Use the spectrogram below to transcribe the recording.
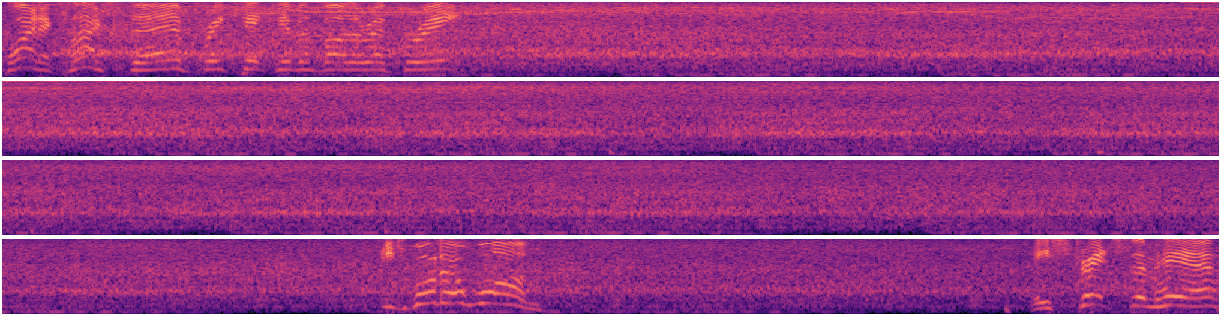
Quite a clash there. Free kick given by the referee. He's one on one. He stretched them here.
